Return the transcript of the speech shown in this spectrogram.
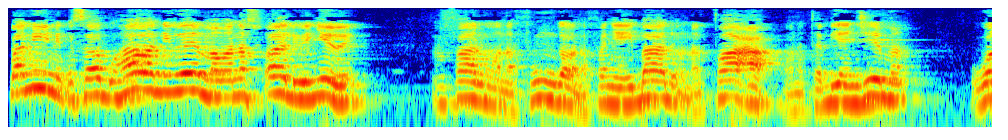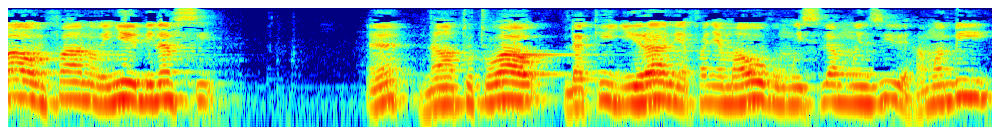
Kwa nini? Kwa sababu hawa ni wema wanaswali wenyewe. Mfano wanafunga wanafanya ibada wanataa wana tabia njema. Wao mfano wenyewe binafsi eh, na watoto wao lakini jirani afanya maovu muislamu mwenziwe hamwambii.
